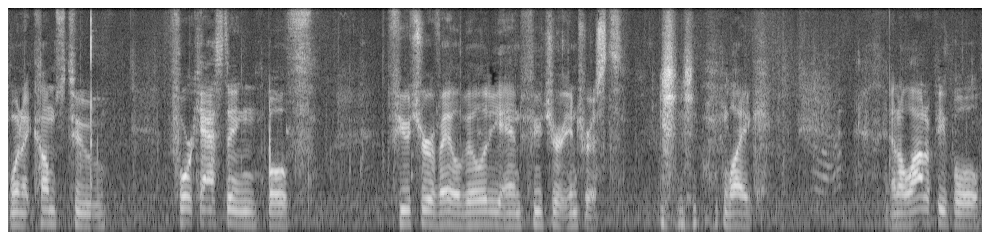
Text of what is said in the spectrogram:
when it comes to forecasting both future availability and future interest like and a lot of people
